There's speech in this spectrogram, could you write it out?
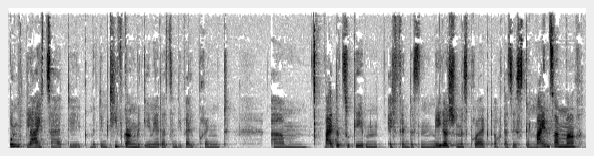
und gleichzeitig mit dem Tiefgang, mit dem ihr das in die Welt bringt, ähm, weiterzugeben. Ich finde es ein mega schönes Projekt, auch dass ihr es gemeinsam macht,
